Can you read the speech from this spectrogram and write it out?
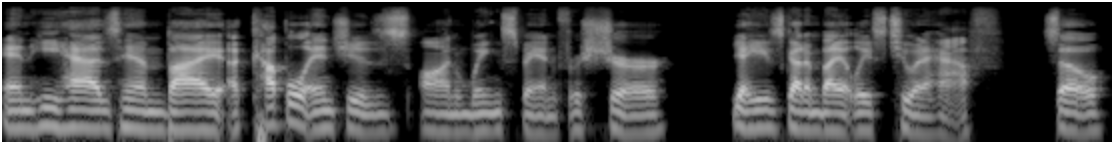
and he has him by a couple inches on wingspan for sure. Yeah, he's got him by at least two and a half. So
